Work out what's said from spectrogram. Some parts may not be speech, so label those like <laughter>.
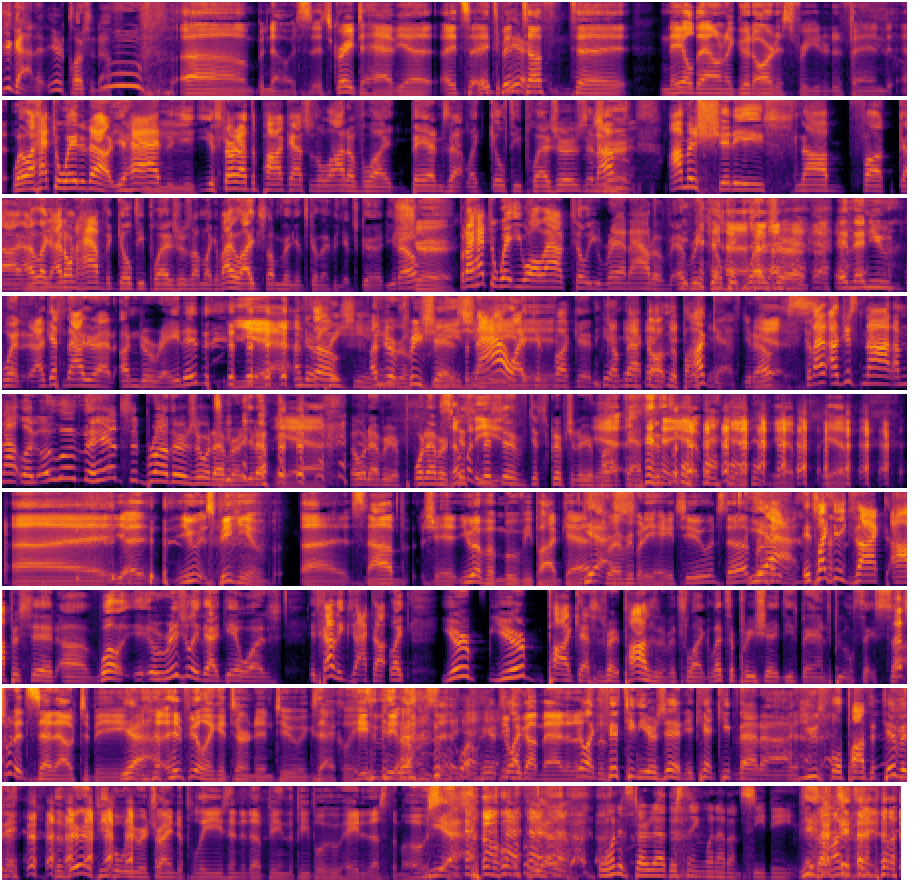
You got it. You're close enough. Oof. Um, but no, it's it's great to have you. It's it's to been here. tough to nail down a good artist for you to defend. Well, I had to wait it out. You had Mm-hmm. you, you start out the podcast with a lot of like bands that like guilty pleasures, and I'm I'm a shitty snob fuck guy. I like I Mm-hmm. don't have the guilty pleasures. I'm like if I like something, it's because I think it's good, you know. Sure. But I had to wait you all out till you ran out of every guilty <laughs> pleasure, and then you went. I guess now you're at underrated. Yeah. <laughs> Underappreciated. So, underappreciated. So now I can fucking <laughs> come back on the podcast, you know? Yes. Because I, I just not, I'm not like, I love the Hanson brothers or whatever, you know? yeah. or whatever your, whatever Somebody- dismissive description of your Yeah. podcast is. yep, yep, yep, yep. Uh, yeah. You speaking of uh snob shit, you have a movie podcast Yes. where everybody hates you and stuff. Yeah, right? it's like the exact opposite of. Well, originally the idea was it's kind of the exact like your your podcast is very positive. It's like let's appreciate these bands people say suck. That's what it set out to be. Yeah. <laughs> I feel like it turned into exactly <laughs> the <laughs> opposite. Well, you're People like- got mad at You're us. like 15 years in. You can't keep that uh, youthful positivity. the very people we were trying to please ended up being the people who hated us the most. Yeah. So, yeah. Well, when it started out, this thing went out on CD. That's how long it's been going.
